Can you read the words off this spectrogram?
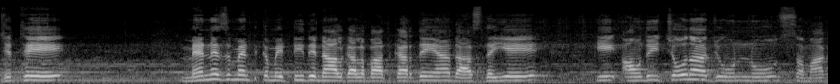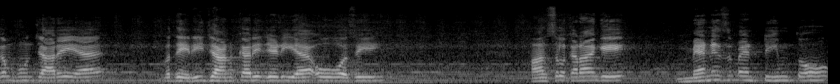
ਜਿੱਥੇ ਮੈਨੇਜਮੈਂਟ ਕਮੇਟੀ ਦੇ ਨਾਲ ਗੱਲਬਾਤ ਕਰਦੇ ਹਾਂ। ਦੱਸ ਦਈਏ ਕਿ ਆਉਂਦੀ 14 ਜੂਨ ਨੂੰ ਸਮਾਗਮ ਹੋਣ ਜਾ ਰਹੇ ਹੈ। ਵਧੇਰੀ ਜਾਣਕਾਰੀ ਜਿਹੜੀ ਹੈ, ਉਹ ਅਸੀਂ ਹਾਸਲ ਕਰਾਂਗੇ। ਮੈਨੇਜਮੈਂਟ ਟੀਮ ਤੋਂ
